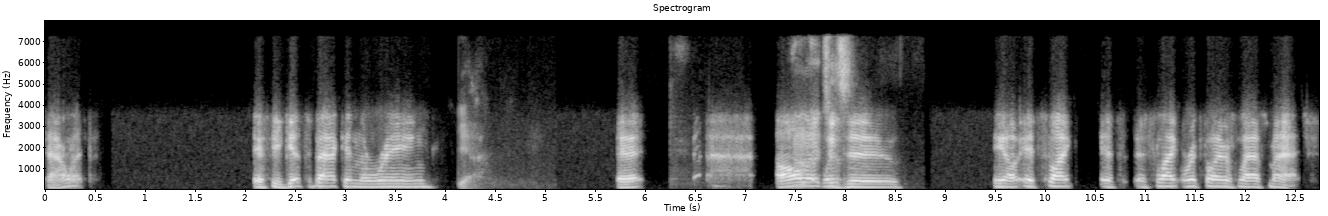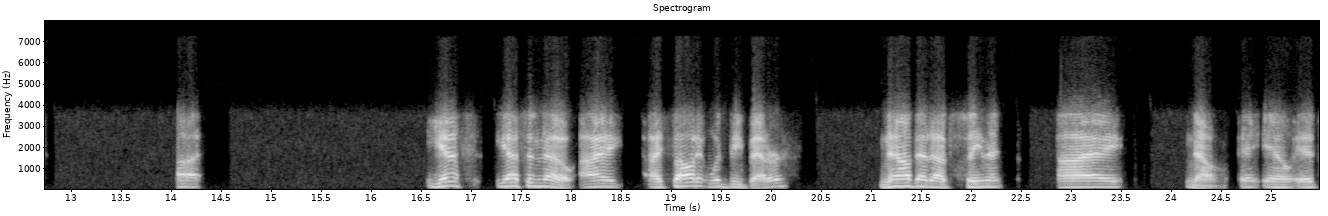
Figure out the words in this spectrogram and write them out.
talent. If he gets back in the ring, yeah, it, all it would just... do, you know, it's like it's it's like Ric Flair's last match. Uh, yes, yes, and no. I I thought it would be better. Now that I've seen it, I no, eh, you know, it's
